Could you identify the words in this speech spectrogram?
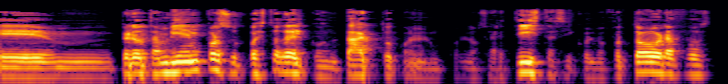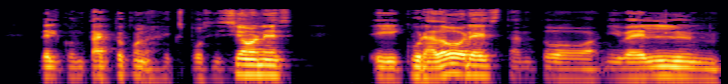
Em, pero también, por supuesto, del contacto con, los artistas y con los fotógrafos, del contacto con las exposiciones y curadores, tanto a nivel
